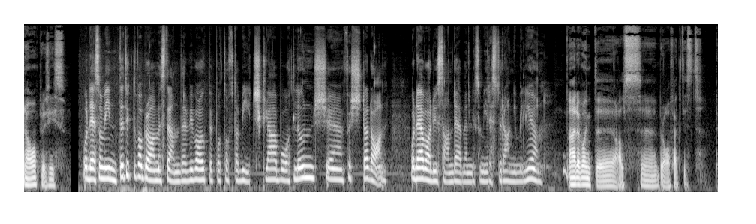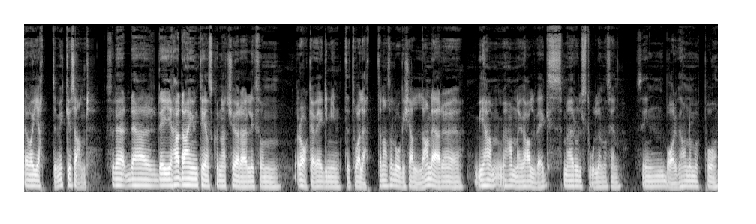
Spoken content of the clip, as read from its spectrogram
Ja, precis. Och det som vi inte tyckte var bra med stränder, vi var uppe på Tofta Beach Club och åt lunch eh, första dagen. Och där var det ju sand även liksom i restaurangmiljön. Nej, det var inte alls eh, bra faktiskt. Det var jättemycket sand. Så det, det, här, det hade han ju inte ens kunnat köra liksom raka vägen in till toaletterna som låg i källaren där. Vi hamnade ju halvvägs med rullstolen och sen, sen bar vi honom upp på,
